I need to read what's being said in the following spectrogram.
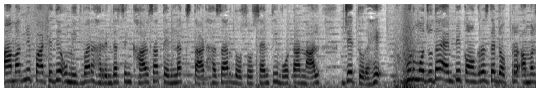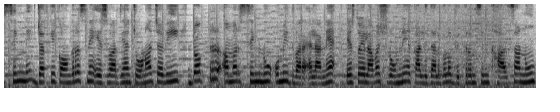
ਆਮ ਆਦਮੀ ਪਾਰਟੀ ਦੇ ਉਮੀਦਵਾਰ ਹਰਿੰਦਰ ਸਿੰਘ ਖਾਲਸਾ 367237 ਵੋਟਾਂ ਨਾਲ ਜੇਤੂ ਰਹੇ। ਹੁਣ ਮੌਜੂਦਾ ਐਮਪੀ ਕਾਂਗਰਸ ਦੇ ਡਾਕਟਰ ਅਮਰ ਸਿੰਘ ਨੇ, ਜਦਕਿ ਕਾਂਗਰਸ ਨੇ ਇਸ ਵਾਰ ਦੀਆਂ ਚੋਣਾਂ 'ਚ ਵੀ ਡਾਕਟਰ ਅਮਰ ਸਿੰਘ ਨੂੰ ਉਮੀਦਵਾਰ ਐਲਾਨਿਆ ਇਸ ਤੋਂ ਇਲਾਵਾ ਸ਼੍ਰੋਮਣੀ ਅਕਾਲੀ ਦਲ ਵੱਲੋਂ ਵਿਕਰਮ ਸਿੰਘ ਖਾਲਸਾ ਨੂੰ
